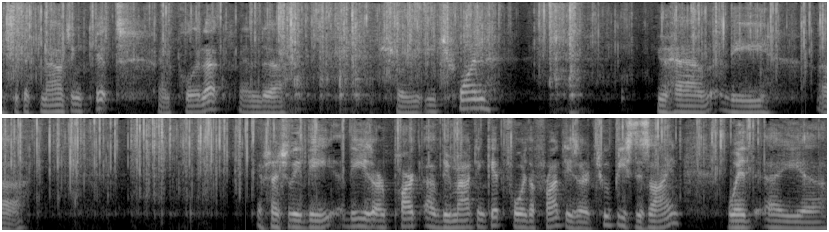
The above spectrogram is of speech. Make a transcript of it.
take the mounting kit and pull it up and uh, show you each one. You have the uh, essentially the these are part of the mounting kit for the front. These are two-piece design with a uh,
